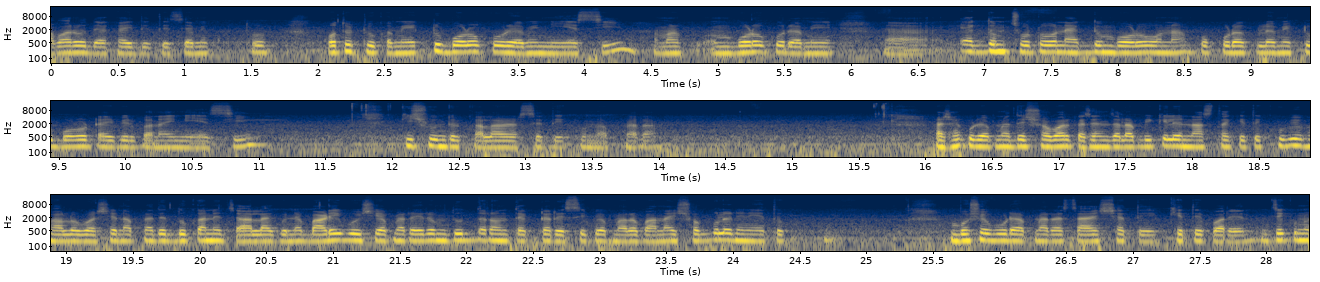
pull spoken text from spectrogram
আবারও দেখাই দিতেছি, আমি কত, কতটুকু আমি একটু বড় করে আমি নিয়েছি। আমার বড় করে আমি একদম ছোটো না, একদম বড়ও না, পকোড়াগুলো আমি একটু বড় টাইপের বানাই নিয়েছি। কি সুন্দর কালার আছে দেখুন আপনারা। আশা করি আপনাদের সবার কাছে যারা বিকেলে নাস্তা খেতে খুবই ভালোবাসেন, আপনাদের দোকানে চা লাগবে না, বাড়ি বসে আপনারা এরকম দুর্দান্ত একটা রেসিপি আপনারা বানাই সবগুলো নিয়ে তো বসে পড়ে আপনারা চায়ের সাথে খেতে পারেন যে কোনো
